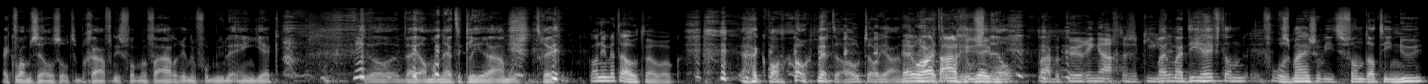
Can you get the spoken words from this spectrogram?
Hij kwam zelfs op de begrafenis van mijn vader in een Formule 1 jack. terwijl wij allemaal net de kleren aan moesten trekken. Kwam die met de auto ook? Hij kwam ook met de auto. Ja, Heel hij hard heel aangereden. snel. Een paar bekeuringen achter ze kiezen. Maar, maar die heeft dan volgens mij zoiets van dat hij nu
